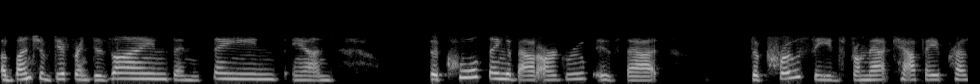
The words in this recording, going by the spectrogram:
a bunch of different designs and sayings. And the cool thing about our group is that the proceeds from that CafePress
